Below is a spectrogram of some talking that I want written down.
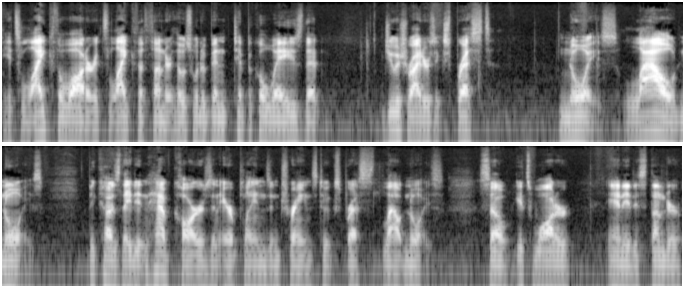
It's like the water, it's like the thunder. Those would have been typical ways that Jewish writers expressed noise, loud noise, because they didn't have cars and airplanes and trains to express loud noise. So it's water and it is thunder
